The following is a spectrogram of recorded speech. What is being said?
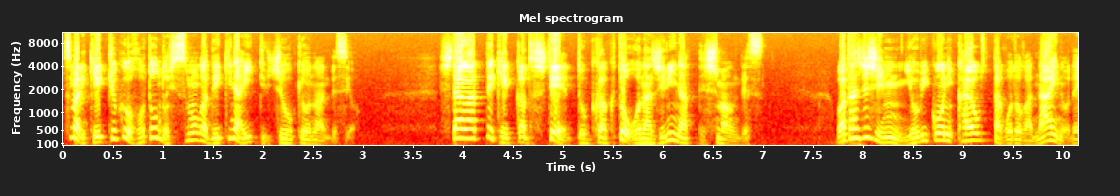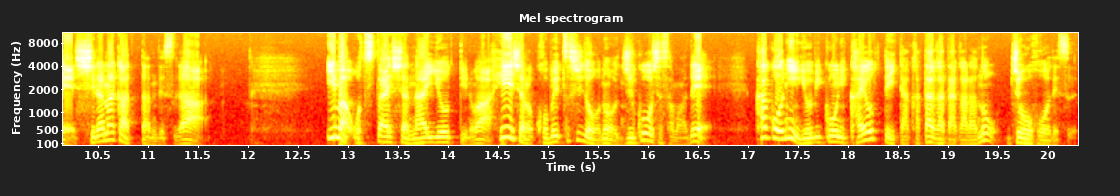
つまり結局ほとんど質問ができないっていう状況なんですよ。従って結果として独学と同じになってしまうんです。私自身予備校に通ったことがないので知らなかったんですが、今お伝えした内容っていうのは弊社の個別指導の受講者様で過去に予備校に通っていた方々からの情報です。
